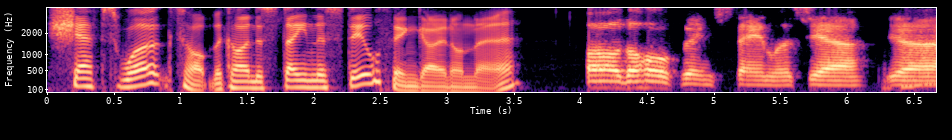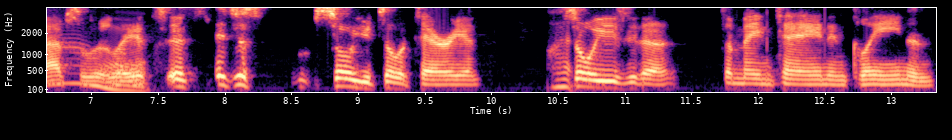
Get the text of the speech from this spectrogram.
chef's worktop, the kind of stainless steel thing going on there. Oh, the whole thing's stainless. Yeah, yeah, Wow. absolutely. It's it's it's just so utilitarian, I- so easy to to maintain and clean and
